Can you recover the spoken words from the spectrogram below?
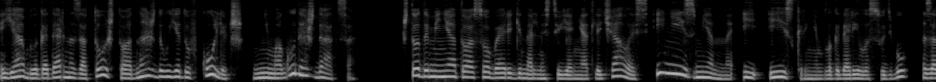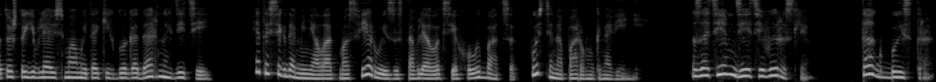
Я благодарна за то, что однажды уеду в колледж, не могу дождаться. Что до меня, то особой оригинальностью я не отличалась и неизменно и искренне благодарила судьбу за то, что являюсь мамой таких благодарных детей. Это всегда меняло атмосферу и заставляло всех улыбаться, пусть и на пару мгновений. Затем дети выросли. Так быстро.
